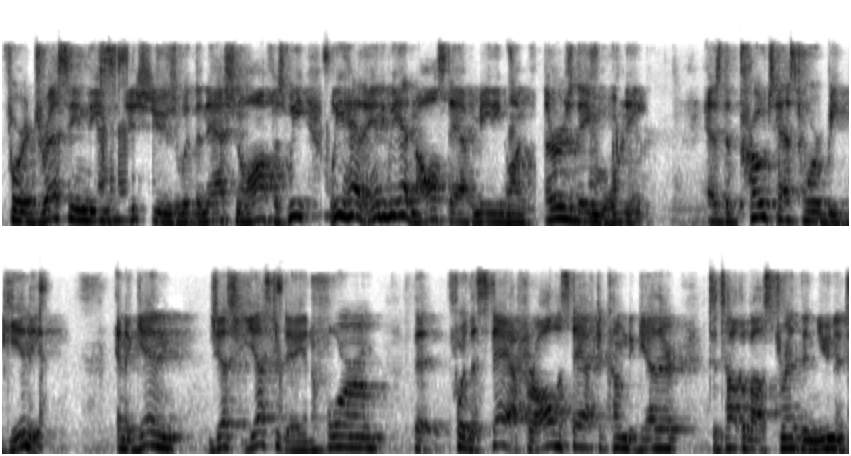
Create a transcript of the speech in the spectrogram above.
for addressing these issues with the national office. We we had Andy, we had an all staff meeting on Thursday morning as the protests were beginning. And again, just yesterday in a forum that for the staff, for all the staff to come together to talk about strength and unity.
